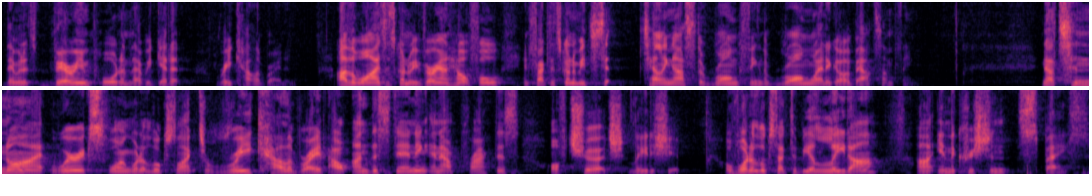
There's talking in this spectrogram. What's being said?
then it's very important that we get it recalibrated. Otherwise, it's going to be very unhelpful. In fact, it's going to be t- telling us the wrong thing, the wrong way to go about something. Now, tonight, we're exploring what it looks like to recalibrate our understanding and our practice of church leadership, of what it looks like to be a leader uh, in the Christian space,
